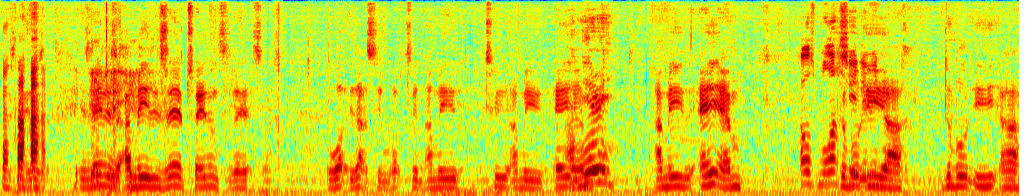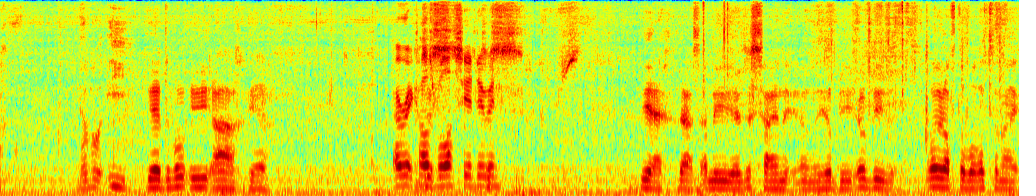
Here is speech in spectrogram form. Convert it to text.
His name is, his name is Amir. He's there training today. So what he's actually watching Amir two Amir AM. Amiri? Amir AM How's Molassie Double doing? E R. Double E R. Double E. Yeah, double E R. Yeah. Eric, how's Molassie doing? just- yeah, that's. I mean, yeah, just sign it, and he'll be he'll be rolling off the wall tonight.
